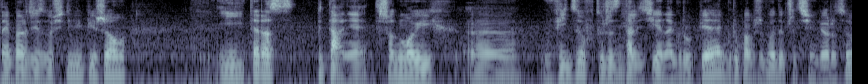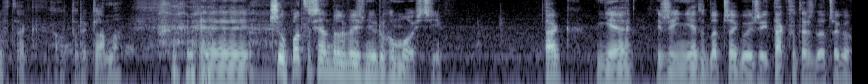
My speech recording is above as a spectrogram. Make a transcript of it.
najbardziej złośliwi piszą. I teraz pytanie też od moich e, widzów, którzy zdali Ci je na grupie, Grupa Przygody Przedsiębiorców, tak, autoreklama. E, czy opłaca się nadal wejść w nieruchomości? Tak, nie. Jeżeli nie, to dlaczego? Jeżeli tak, to też dlaczego?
